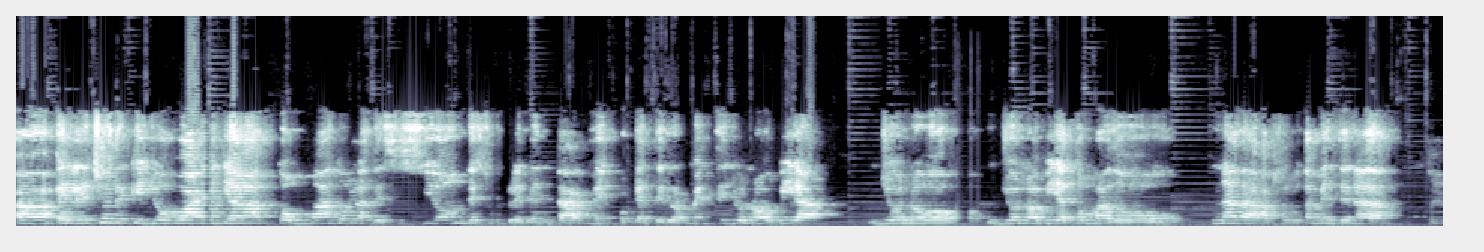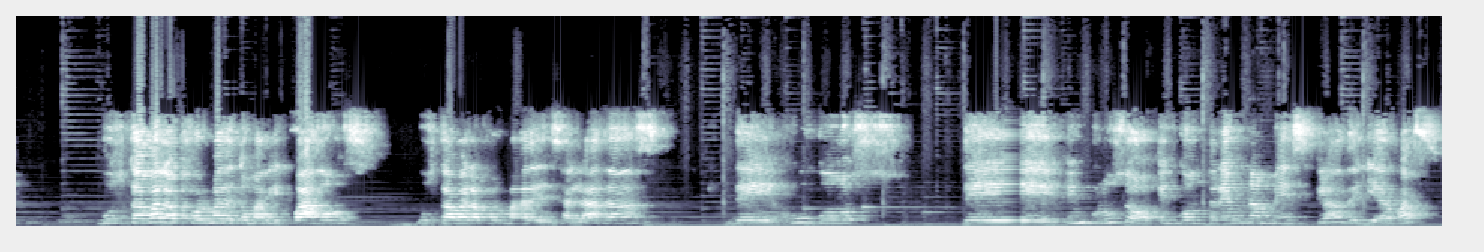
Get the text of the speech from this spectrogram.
uh, el hecho de que yo haya tomado la decisión de suplementarme, porque anteriormente yo no había, yo no, yo no había tomado nada, absolutamente nada. Buscaba la forma de tomar licuados, buscaba la forma de ensaladas, de jugos, de incluso encontré una mezcla de hierbas,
